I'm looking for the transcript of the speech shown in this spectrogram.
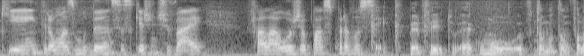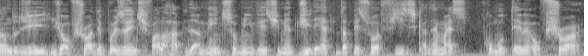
que entram as mudanças que a gente vai falar hoje, eu passo para você. Perfeito. É como estamos falando de, de, offshore, depois a gente fala rapidamente sobre o investimento direto da pessoa física, né? Mas como o tema é offshore,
